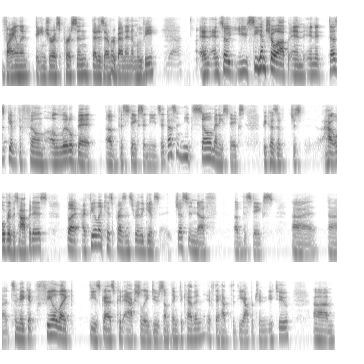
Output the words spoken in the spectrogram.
violent, dangerous person that has ever been in a movie. Yeah. And and so you see him show up, and and it does give the film a little bit of the stakes it needs. It doesn't need so many stakes because of just how over the top it is, but I feel like his presence really gives just enough of the stakes uh, uh, to make it feel like these guys could actually do something to Kevin if they have the, the opportunity to. Um,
